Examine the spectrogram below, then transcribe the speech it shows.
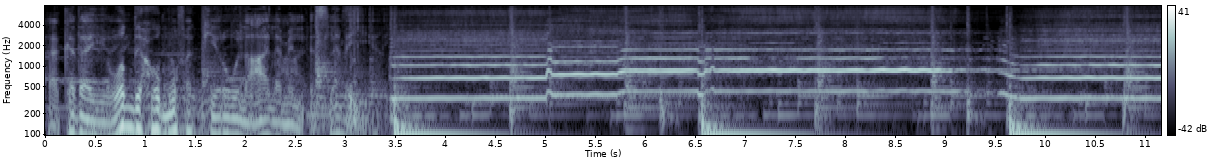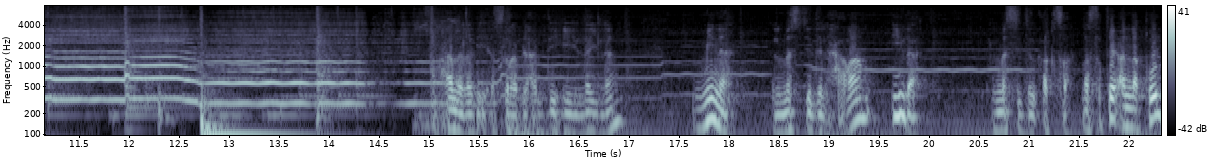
هكذا يوضح مفكرو العالم الإسلامي. سبحان الذي أسرى بعبده ليلا من المسجد الحرام إلى المسجد الأقصى. نستطيع أن نقول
